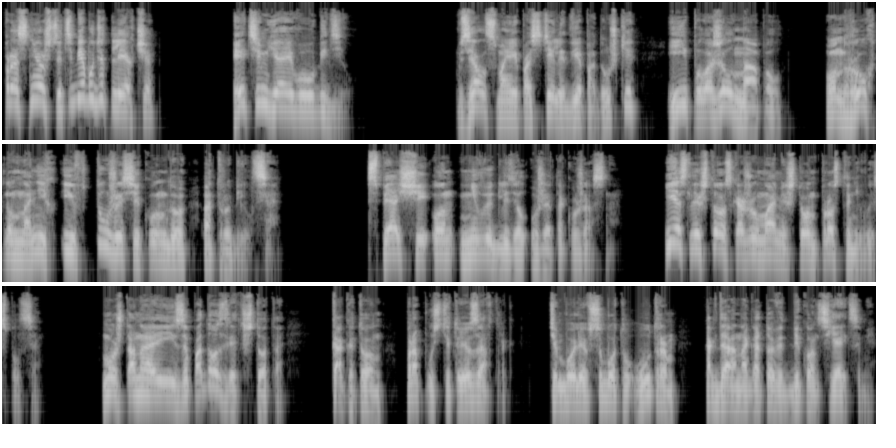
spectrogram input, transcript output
Проснешься, тебе будет легче. Этим я его убедил. Взял с моей постели две подушки и положил на пол. Он рухнул на них и в ту же секунду отрубился. Спящий он не выглядел уже так ужасно. Если что, скажу маме, что он просто не выспался. Может, она и заподозрит что-то. Как это он пропустит ее завтрак? Тем более в субботу утром, когда она готовит бекон с яйцами.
